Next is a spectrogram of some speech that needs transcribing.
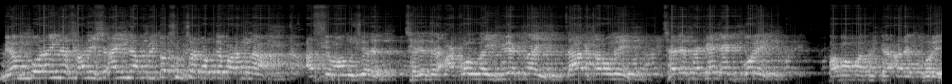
মেম্বর আইনা, সালিশ আইনা, পৃথক সংসার করতে পারেন না। আজকে মানুষের ছেলেদের আকল নাই, বিবেক নাই। যার কারণে ছেলে থাকে এক করে বাবা মা থেকে আরেক করে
